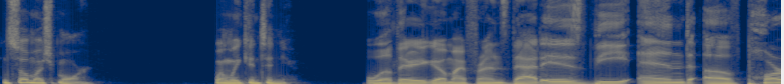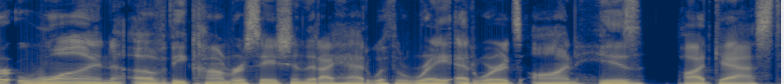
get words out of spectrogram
and so much more when we continue. Well, there you go, my friends. That is the end of part one of the conversation that I had with Ray Edwards on his podcast.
